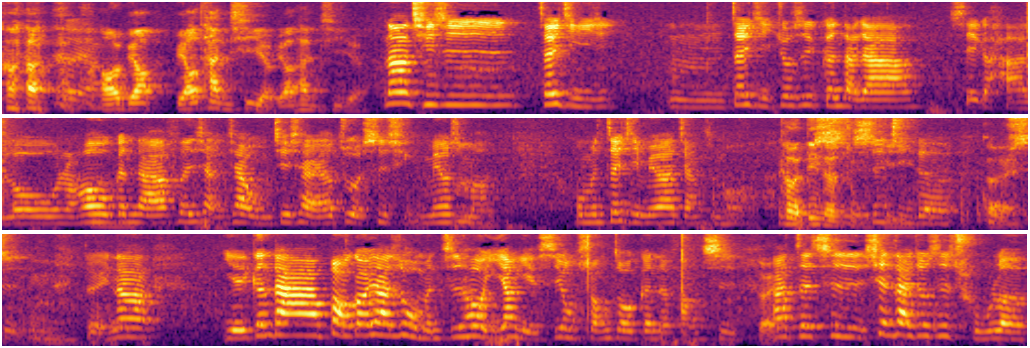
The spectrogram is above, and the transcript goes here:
对啊，好了，不要不要叹气了，不要叹气了。那其实这一集，嗯，这一集就是跟大家 say 个 hello，然后跟大家分享一下我们接下来要做的事情。没有什么，嗯、我们这一集没有要讲什么特定的主题级的故事。嗯，对，那也跟大家报告一下，就是我们之后一样也是用双周更的方式。对，那这次现在就是除了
